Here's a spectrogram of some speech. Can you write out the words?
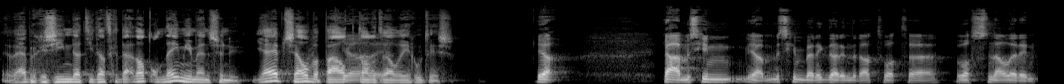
We hebben gezien dat hij dat gedaan. Dat ontneem je mensen nu. Jij hebt zelf bepaald dat het wel weer goed is. Ja. Ja, misschien, ja, misschien ben ik daar inderdaad wat, uh, wat sneller in.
